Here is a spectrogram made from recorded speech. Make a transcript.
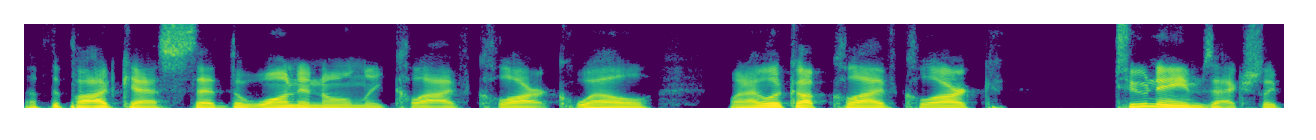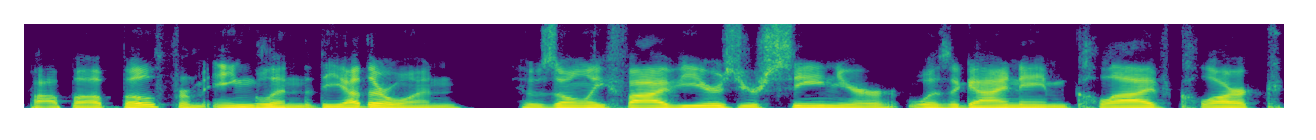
of the podcast said the one and only Clive Clark. Well, when I look up Clive Clark, two names actually pop up, both from England. The other one, who was only five years your senior, was a guy named Clive Clark,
